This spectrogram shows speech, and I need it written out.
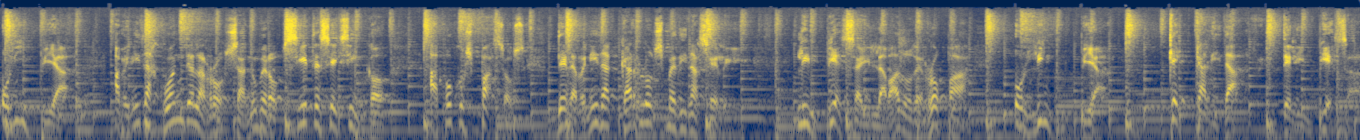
Olimpia, Avenida Juan de la Rosa, número 765, a pocos pasos de la Avenida Carlos Medinaceli. Limpieza y lavado de ropa Olimpia. ¡Qué calidad de limpieza!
